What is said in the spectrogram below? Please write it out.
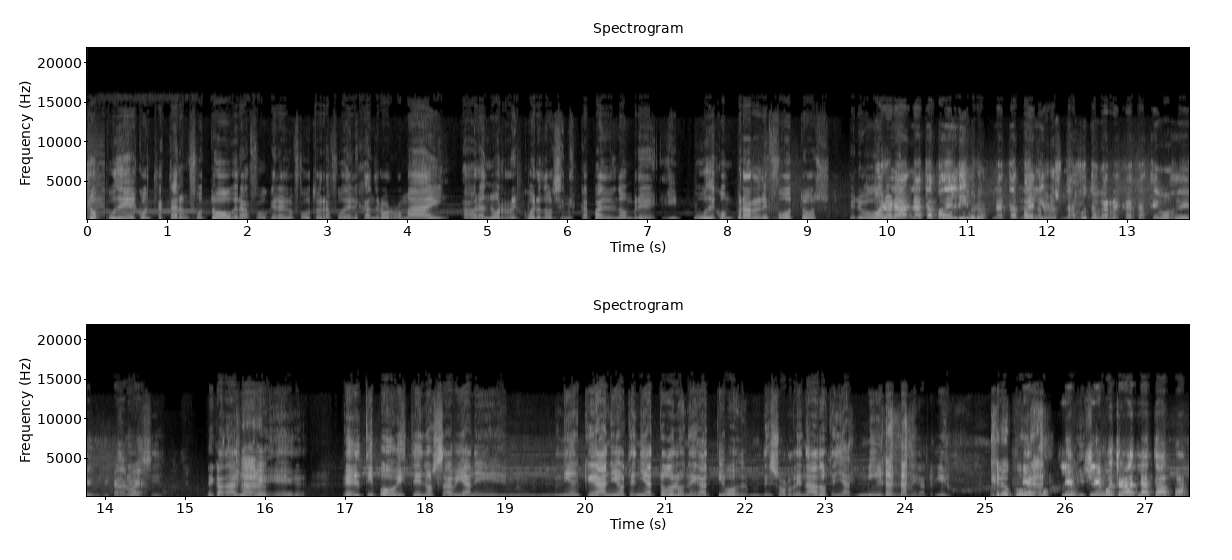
Yo pude contactar a un fotógrafo, que era el fotógrafo de Alejandro Romay, ahora no recuerdo, se me escapa el nombre, y pude comprarle fotos, pero... Bueno, la, tapa del libro, la tapa del libro es una foto que rescataste vos de, Canal 9. Sí, de Canal 9. Eh, el tipo, viste, no sabía ni, ni en qué año, tenía todos los negativos desordenados, tenía miles de negativos. Qué locura. Le, muestro la tapa,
